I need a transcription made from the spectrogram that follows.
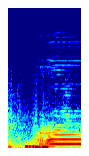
Ah!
